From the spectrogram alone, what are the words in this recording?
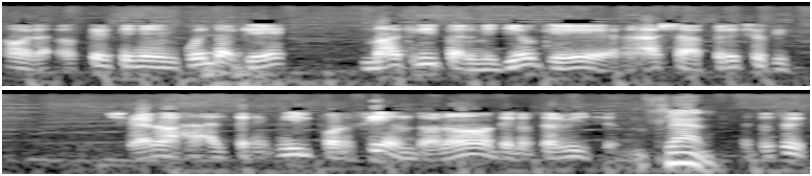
Ahora, ustedes tienen en cuenta que Macri permitió que haya precios que llegaron al 3.000%, ¿no?, de los servicios. Claro. Entonces,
